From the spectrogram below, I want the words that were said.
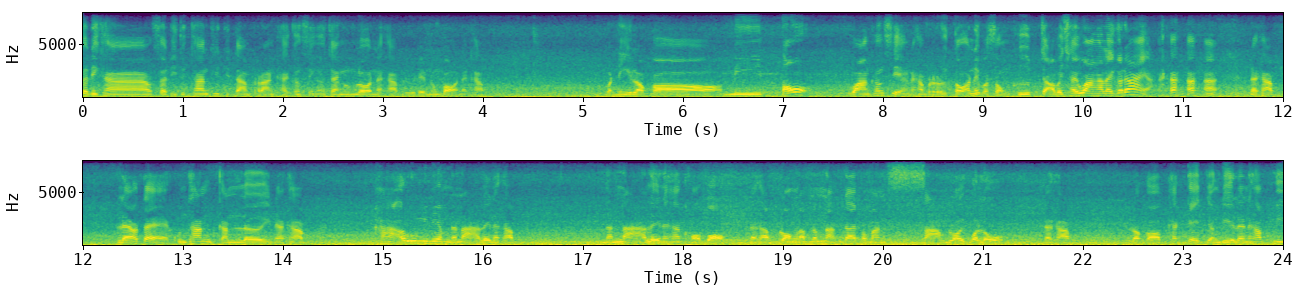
สวัสดีครับ สวัสดีทุกท่านที่ติดตามร้านขายเครื่องเสียงของแจ้งลุงโลดนะครับหรือเดนลุงบอดนะครับ วันนี้เราก็มีโต๊ะวางเครื่องเสียงนะครับ หรือโต๊ะอเนประสงค์คือจะเอาไปใช้วางอะไรก็ได้นะครับ แล้วแต่คุณท่านกันเลยนะครับขาอลูมิเนียมหนาๆเลยนะครับหนาๆเลยนะฮะขอบอกนะครับรองรับน้ำหนักได้ประมาณ 300 กว่าโลนะครับ แล้วก็แพ็กเกจอย่างดีเลยนะครับ มี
